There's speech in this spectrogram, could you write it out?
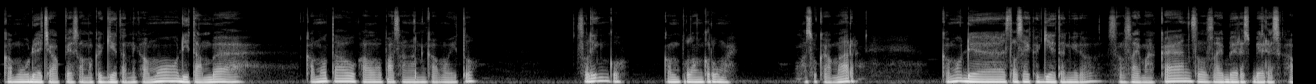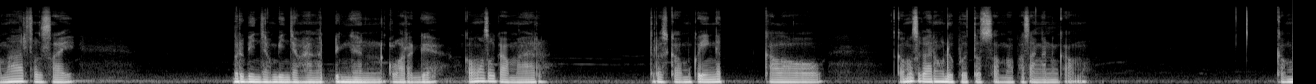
Kamu udah capek sama kegiatan kamu, ditambah kamu tahu kalau pasangan kamu itu selingkuh. Kamu pulang ke rumah, masuk kamar, kamu udah selesai kegiatan gitu, selesai makan, selesai beres-beres kamar, selesai berbincang-bincang hangat dengan keluarga. Kamu masuk kamar, terus kamu keinget kalau kamu sekarang udah putus sama pasangan kamu. Kamu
